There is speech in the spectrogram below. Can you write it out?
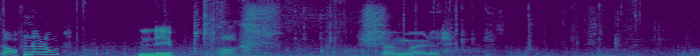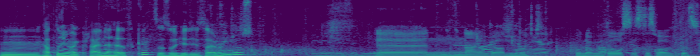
Laufender Loot? Nee. Oh, Langweilig. Hm, hat noch jemand kleine Health Kits? Also hier die Syringes? äh, nein, gerade nicht. Und um groß ist das war kurz.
